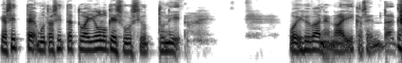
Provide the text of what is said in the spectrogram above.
ja sitten, mutta sitten tuo julkisuusjuttu, niin voi hyvänen aika sentään.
